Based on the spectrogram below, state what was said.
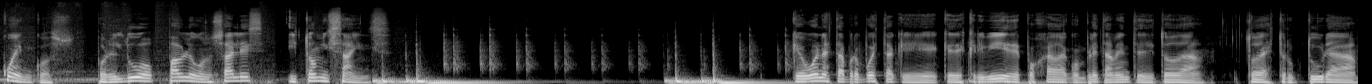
Cuencos por el dúo Pablo González y Tommy Sainz. Qué buena esta propuesta que, describís, despojada completamente de toda, toda estructura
